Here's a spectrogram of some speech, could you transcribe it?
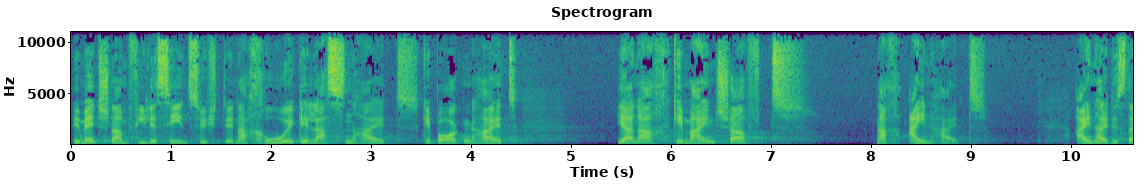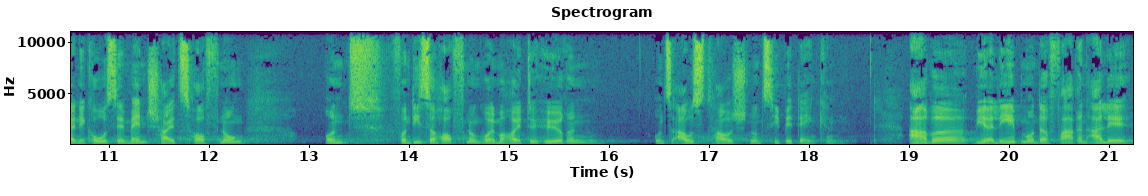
Wir Menschen haben viele Sehnsüchte nach Ruhe, Gelassenheit, Geborgenheit, ja nach Gemeinschaft, nach Einheit. Einheit ist eine große Menschheitshoffnung und von dieser Hoffnung wollen wir heute hören, uns austauschen und sie bedenken. Aber wir erleben und erfahren alle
